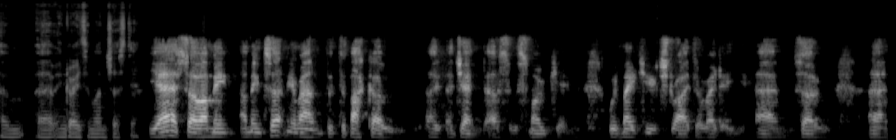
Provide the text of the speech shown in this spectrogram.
um, uh, in Greater Manchester. Yeah, so I mean, I mean, certainly around the tobacco agenda, so the smoking, we've made huge strides already. Um, so um,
